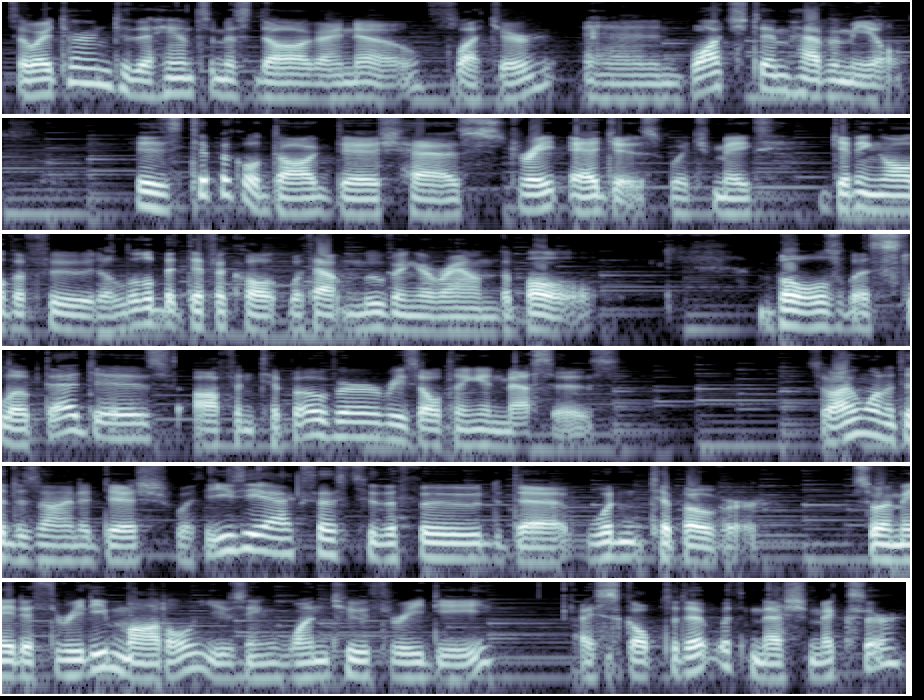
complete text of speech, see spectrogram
So I turned to the handsomest dog I know, Fletcher, and watched him have a meal. His typical dog dish has straight edges, which makes getting all the food a little bit difficult without moving around the bowl. Bowls with sloped edges often tip over, resulting in messes. So I wanted to design a dish with easy access to the food that wouldn't tip over. So I made a 3D model using 123D, I sculpted it with Mesh Mixer,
